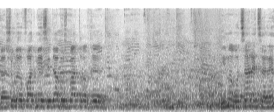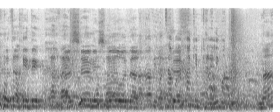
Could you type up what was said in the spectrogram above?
והשיעור לרפואת מייסי דבוש בת רחל. אמא רוצה לצלם אותך איתי, השם ישמור אותך. הרב, היא רוצה ברכה כי מקללים אותה. מה?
